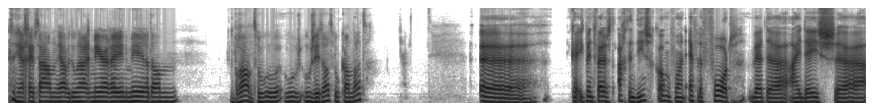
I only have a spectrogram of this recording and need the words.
jij geeft aan, ja, we doen eigenlijk meer reanimeren dan brand. Hoe, hoe, hoe zit dat? Hoe kan dat? Eh, kijk, ik ben in 2008 in dienst gekomen. Voor mijn Ever de Ford werden AED's eh,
